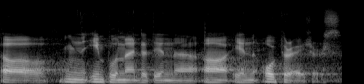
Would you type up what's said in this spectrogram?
uh, implemented in, uh, in operators.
